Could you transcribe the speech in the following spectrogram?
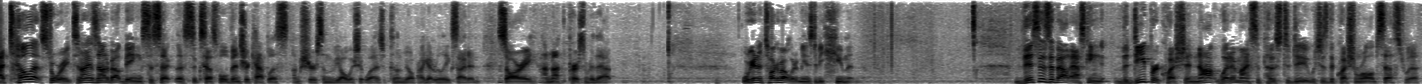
I tell that story. Tonight is not about being a successful venture capitalist. I'm sure some of y'all wish it was. Some of y'all probably got really excited. Sorry, I'm not the person for that. We're going to talk about what it means to be human. This is about asking the deeper question, not what am I supposed to do, which is the question we're all obsessed with,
